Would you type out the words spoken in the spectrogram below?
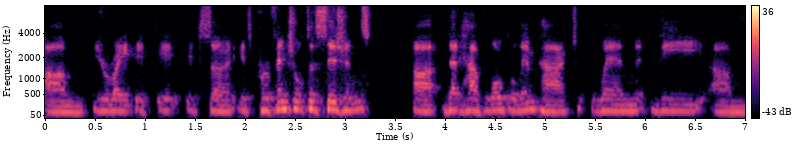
um, you're right. It, it, it's uh, it's provincial decisions uh, that have local impact when the um,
